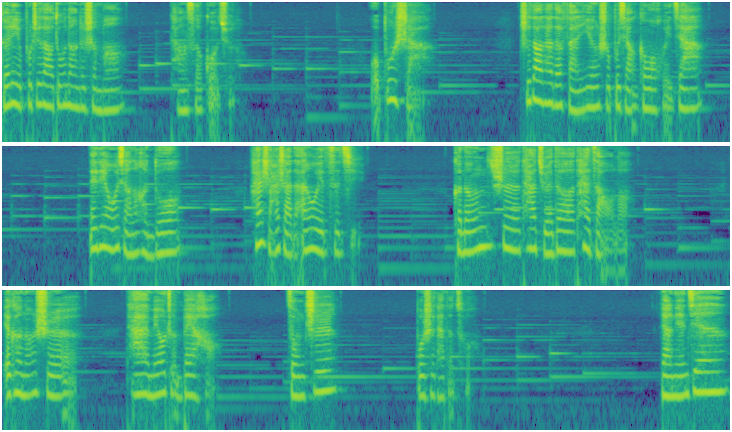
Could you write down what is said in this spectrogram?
嘴里不知道嘟囔着什么，搪塞过去了。我不傻，知道他的反应是不想跟我回家。那天我想了很多，还傻傻的安慰自己，可能是他觉得太早了，也可能是他还没有准备好。总之，不是他的错。两年间。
